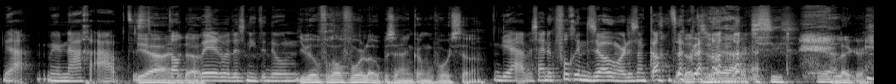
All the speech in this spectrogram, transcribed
ja, meer nageaapt. Dus Ja, dat, dat proberen we dus niet te doen. Je wil vooral voorlopen zijn, kan ik me voorstellen. Ja, we zijn ook vroeg in de zomer, dus dan kan het ook Dat is wel. Ja, precies. Ja. Lekker.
